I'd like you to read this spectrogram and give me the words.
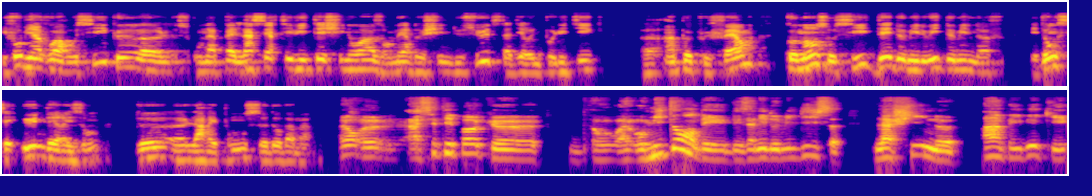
Il faut bien voir aussi que euh, ce qu'on appelle l'assertivité chinoise en mer de Chine du Sud, c'est-à-dire une politique euh, un peu plus ferme, commence aussi dès 2008-2009. Et donc, c'est une des raisons de euh, la réponse d'Obama. Alors, à cette époque, au, mi-temps des, des, années 2010, la Chine un PIB qui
